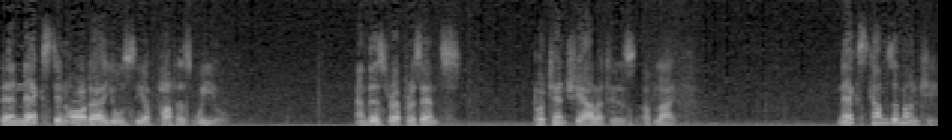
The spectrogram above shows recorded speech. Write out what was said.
Then next in order you'll see a potter's wheel and this represents potentialities of life. Next comes a monkey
